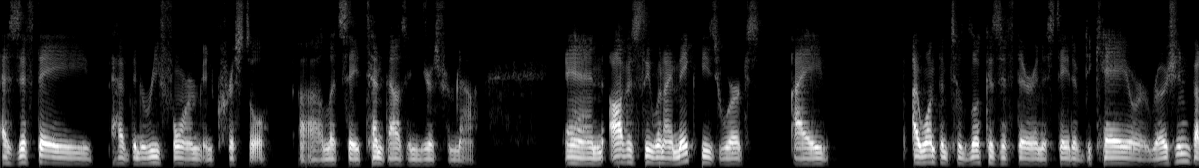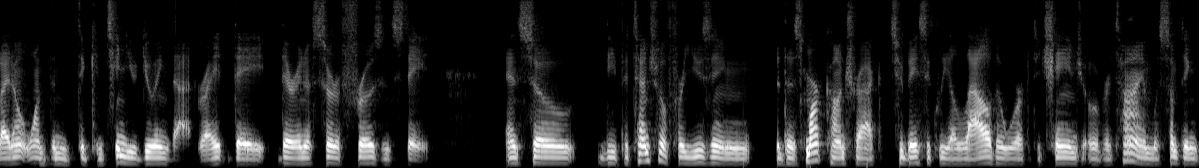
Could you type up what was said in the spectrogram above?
as if they have been reformed in crystal, uh, let's say 10,000 years from now. And obviously, when I make these works, I I want them to look as if they're in a state of decay or erosion, but I don't want them to continue doing that. Right? They they're in a sort of frozen state, and so the potential for using the smart contract to basically allow the work to change over time was something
